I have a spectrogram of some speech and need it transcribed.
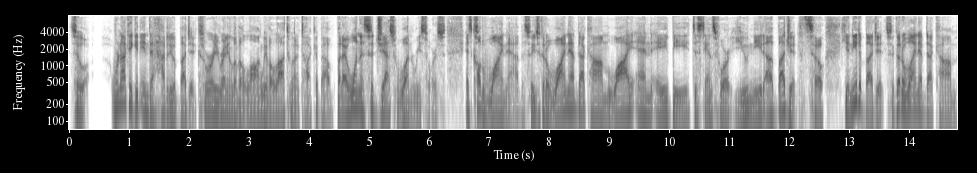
so we're not going to get into how to do a budget because we're already running a little bit long. We have a lot we want to talk about, but I want to suggest one resource. It's called YNAB. So you just go to ynab.com. Y-N-A-B just stands for you need a budget. So you need a budget. So go to ynab.com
